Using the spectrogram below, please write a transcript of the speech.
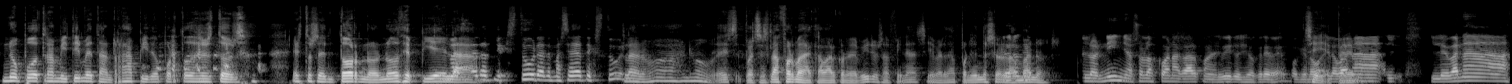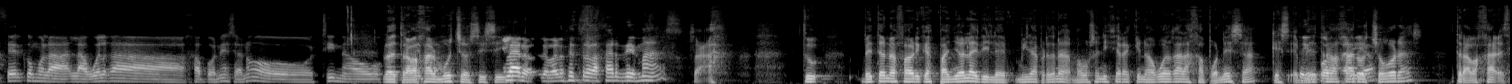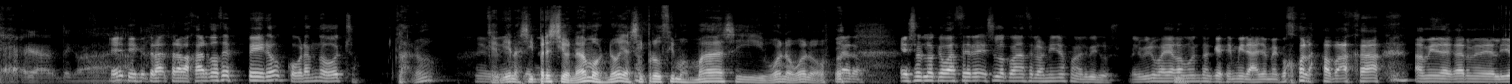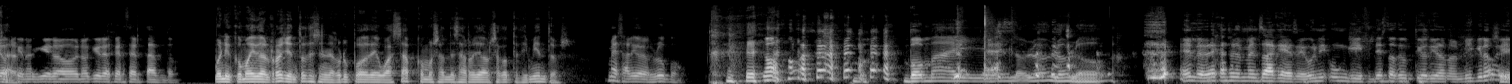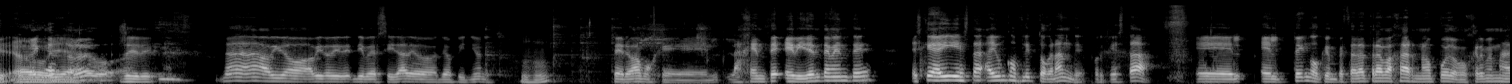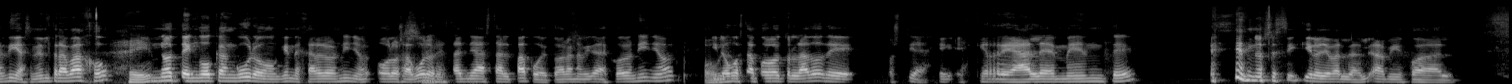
no puedo transmitirme tan rápido por todos estos, estos entornos, ¿no? De piel Demasiada textura, demasiada textura. Claro, ah, no, es, pues es la forma de acabar con el virus al final, sí, ¿verdad? Poniéndoselo en las manos. Los niños son los que van a acabar con el virus, yo creo, ¿eh? Porque lo, van a, le van a hacer como la, huelga japonesa, ¿no? O china o... Lo de trabajar mucho, sí, sí. Claro, lo van a hacer trabajar de más. O sea, tú vete a una fábrica española y dile, mira, perdona, vamos a iniciar aquí una huelga a la japonesa, que es en vez de trabajar ocho horas, trabajar... Eh, trabajar 12, pero cobrando 8. Claro. Qué bien, así presionamos, ¿no? Y así producimos más y bueno, bueno. Claro. Eso es lo que va a hacer, eso es lo que van a hacer los niños con el virus. El virus va a llegar un mm. momento en que dice, mira, yo me cojo la baja a mí dejarme de lío que no quiero, no quiero ejercer tanto. Bueno, ¿y cómo ha ido el rollo entonces en el grupo de WhatsApp? ¿Cómo se han desarrollado los acontecimientos? Me ha salido del grupo. no. Bomba y lo, lo, lo, lo. Él le dejas el mensaje ese, un, GIF de esto de un tío tirando el micro y oh, venga, hasta luego. Sí, sí. Nada, ha habido, ha habido diversidad de, opiniones. Pero vamos, que la gente, evidentemente, es que ahí está, hay un conflicto grande, porque está el, tengo que empezar a trabajar, no puedo cogerme más días en el trabajo, no tengo canguro con quien dejar a los niños, o los abuelos están ya hasta el papo de todas las navidades con los niños, y luego está por otro lado de, hostia, es que, es que realmente no sé si quiero llevarle a, mi hijo al...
